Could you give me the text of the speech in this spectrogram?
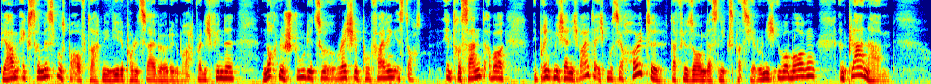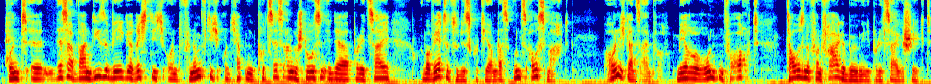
Wir haben Extremismusbeauftragten in jede Polizeibehörde gebracht, weil ich finde, noch eine Studie zu Racial Profiling ist doch interessant, aber die bringt mich ja nicht weiter. Ich muss ja heute dafür sorgen, dass nichts passiert und nicht übermorgen einen Plan haben. Und äh, deshalb waren diese Wege richtig und vernünftig und ich habe einen Prozess angestoßen in der Polizei, über Werte zu diskutieren, was uns ausmacht. War auch nicht ganz einfach. Mehrere Runden vor Ort, tausende von Fragebögen in die Polizei geschickt,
